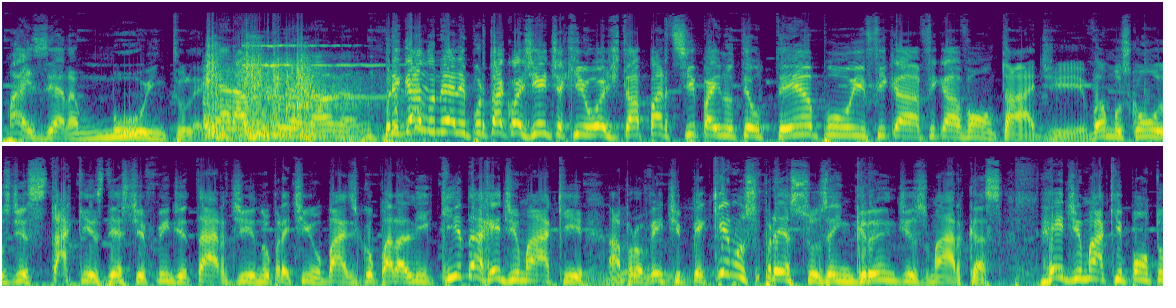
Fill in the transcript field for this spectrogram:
mas era muito legal. Era muito legal, velho. Obrigado, Nelly, por estar com a gente aqui hoje, tá? Participa aí no teu tempo e fica, fica à vontade. Vamos com os destaques deste fim de tarde no Pretinho Básico para Liquida Redmac. Aproveite pequenos preços em grandes marcas. Redmac.com.br.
